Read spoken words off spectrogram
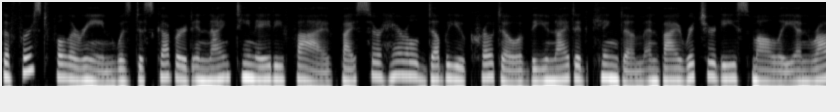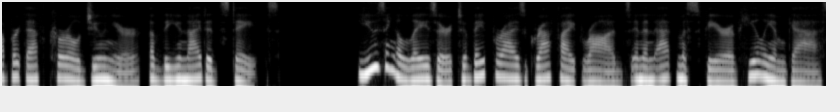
The first fullerene was discovered in 1985 by Sir Harold W. Kroto of the United Kingdom and by Richard E. Smalley and Robert F. Curl, Jr., of the United States. Using a laser to vaporize graphite rods in an atmosphere of helium gas,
